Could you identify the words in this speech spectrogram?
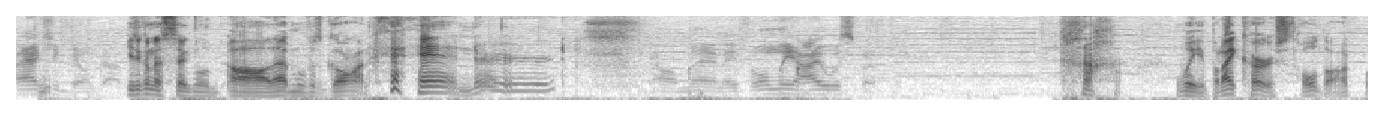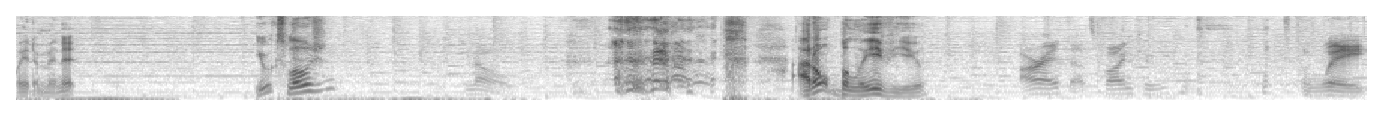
I actually don't got this. He's gonna signal. Oh, that move is gone. Nerd. Oh man, if only I was special. Wait, but I cursed. Hold on. Wait a minute. You explosion? No. I don't believe you. All right, that's fine too. Wait,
